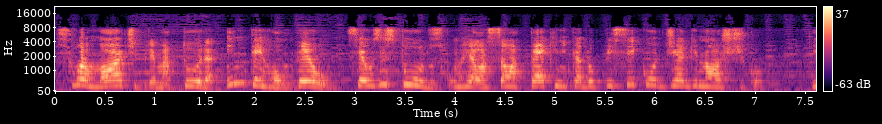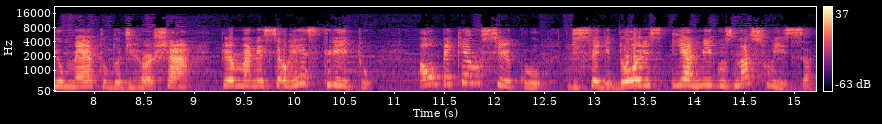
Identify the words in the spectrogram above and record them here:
Sua morte prematura interrompeu seus estudos com relação à técnica do psicodiagnóstico e o método de Rorschach permaneceu restrito a um pequeno círculo de seguidores e amigos na Suíça.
